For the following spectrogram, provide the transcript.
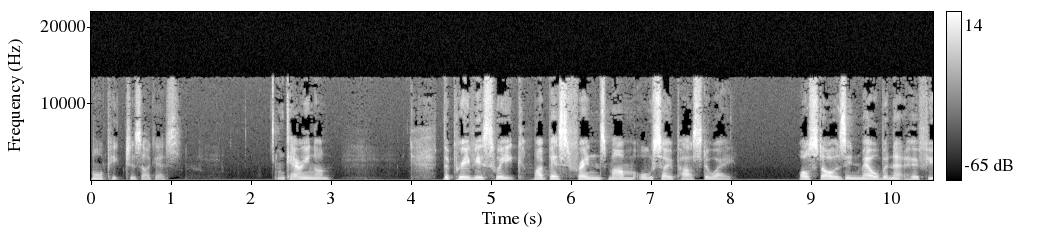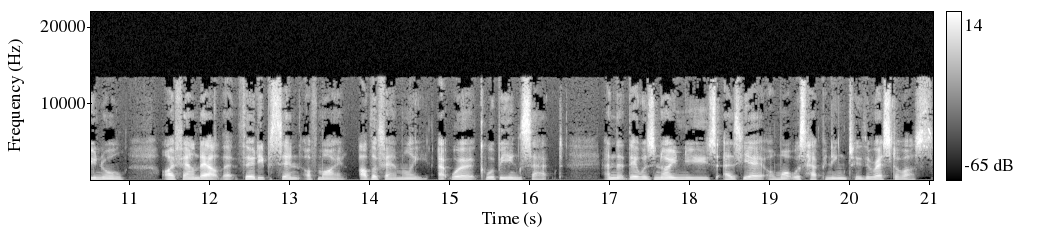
more pictures, I guess. And carrying on. The previous week, my best friend's mum also passed away. Whilst I was in Melbourne at her funeral, I found out that 30% of my other family at work were being sacked and that there was no news as yet on what was happening to the rest of us.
